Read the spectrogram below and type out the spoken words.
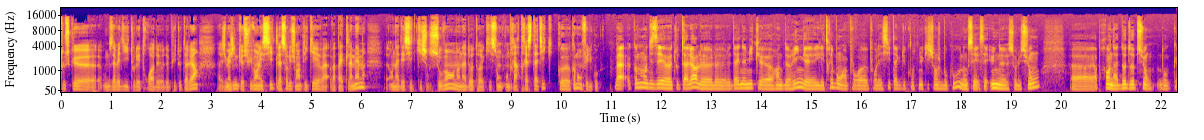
tout ce que vous nous avez dit tous les trois depuis tout à l'heure, euh, j'imagine que suivant les sites, la solution appliquée va, va pas être la même. Euh, on a des sites qui changent souvent, on en a d'autres qui sont au contraire très statiques. comment on fait du coup? Bah, comme on disait euh, tout à l'heure, le, dynamic rendering, il est très bon hein, pour, pour les sites avec du contenu qui change beaucoup. Donc c'est une solution. après, on a d'autres options. Donc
